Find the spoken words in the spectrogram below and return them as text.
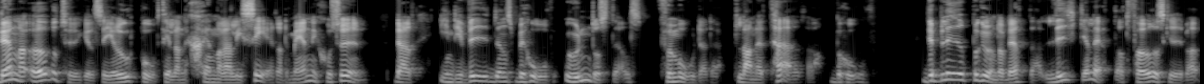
Denna övertygelse ger upphov till en generaliserad människosyn där individens behov underställs förmodade planetära behov. Det blir på grund av detta lika lätt att föreskriva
